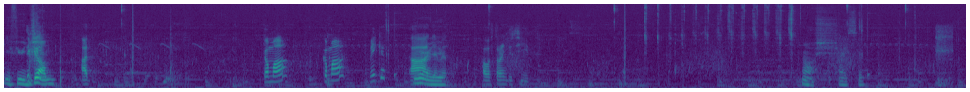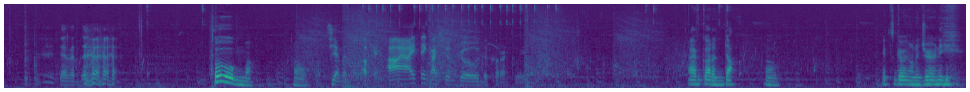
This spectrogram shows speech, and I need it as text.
If you jump. Come on, come on, make it. Ah, damn you? it. I was trying to cheat. Oh, scheiße. Damn it. Boom! Oh. damn it. Okay, I I think I should go the correct way. I've got a duck. Oh. It's going on a journey.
